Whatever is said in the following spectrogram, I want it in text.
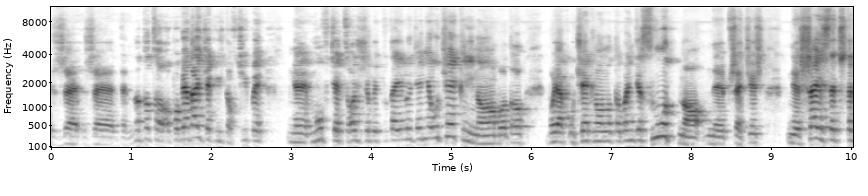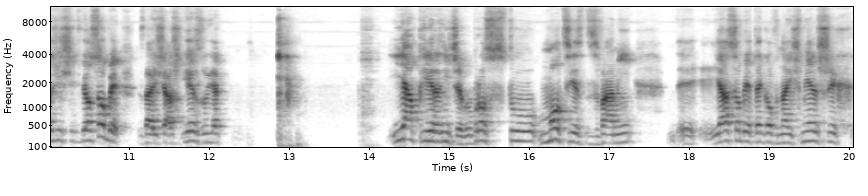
że, że ten, no to co, opowiadajcie jakieś dowcipy, e, mówcie coś, żeby tutaj ludzie nie uciekli, no bo to, bo jak uciekną, no to będzie smutno przecież. 642 osoby, zdaje się aż, Jezu, jak ja pierniczę, po prostu moc jest z wami. Ja sobie tego w najśmielszych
